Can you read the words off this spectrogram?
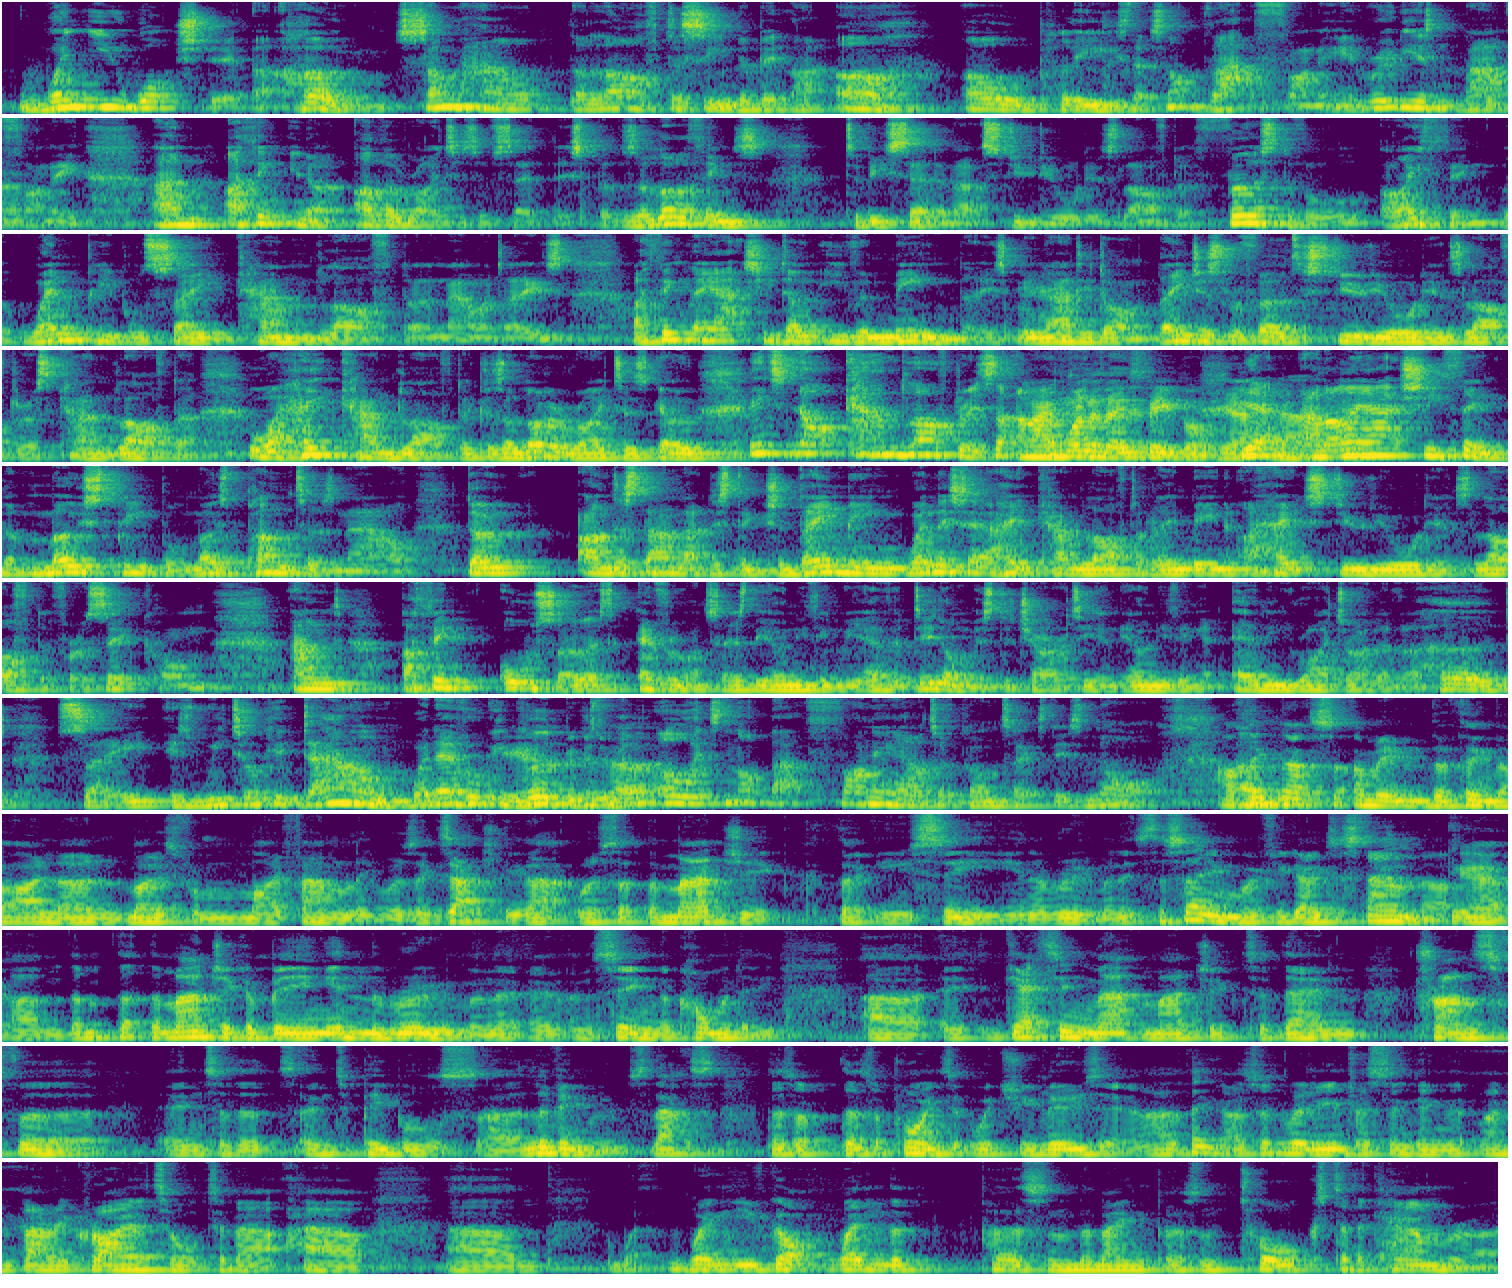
when you watched it at home, somehow the laughter seemed a bit like, oh, oh, please, that's not that funny. It really isn't that funny. And I think, you know, other writers have said this, but there's a lot of things to be said about studio audience laughter. First of all, I think that when people say canned laughter nowadays, I think they actually don't even mean that it's been added on. They just refer to studio audience laughter as canned laughter. Oh, I hate canned laughter because a lot of writers go, it's not canned laughter. It's and I'm one of those people. Yeah. yeah, and I actually think that most people, most punters now, don't understand that distinction. They mean when they say I hate canned laughter, they mean I hate studio audience laughter for a sitcom. And I think also, as everyone says, the only thing we ever did on Mr. Charity and the only thing any writer I've ever heard say is we took it down whenever we Yeah, could because we yeah. go, oh, it's not that funny out of context. It's not. I think that's. I mean, the thing that I learned most from my family was exactly that: was that the magic that you see in a room, and it's the same if you go to stand up. Yeah. Um, the, the, the magic of being in the room and and, and seeing the comedy, uh, it, getting that magic to then transfer into the into people's uh, living rooms. That's there's a there's a point at which you lose it, and I think that's a really interesting thing that when Barry Cryer talked about how um, when you've got when the person the main person talks to the camera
